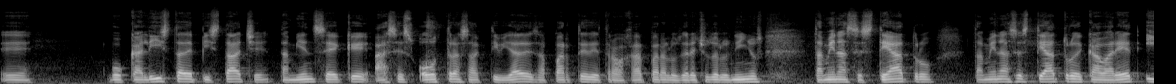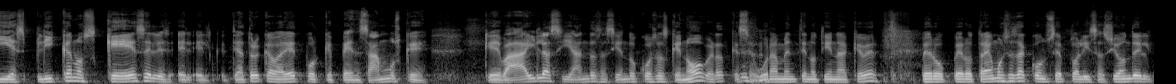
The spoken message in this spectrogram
eh, vocalista de Pistache, también sé que haces otras actividades, aparte de trabajar para los derechos de los niños, también haces teatro, también haces teatro de cabaret y explícanos qué es el, teatro de cabaret porque pensamos que, que bailas y andas haciendo cosas que no, ¿verdad? Que seguramente no tiene nada que ver. Pero, pero traemos esa conceptualización del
